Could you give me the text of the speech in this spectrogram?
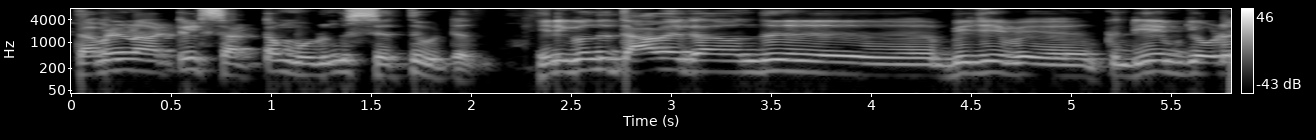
தமிழ்நாட்டில் சட்டம் ஒழுங்கு செத்து விட்டது இன்னைக்கு வந்து தாவேகா வந்து பிஜேபி டிஎம்கேவோட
